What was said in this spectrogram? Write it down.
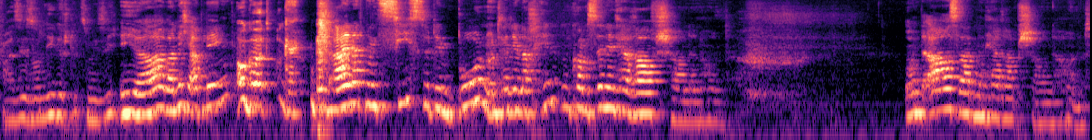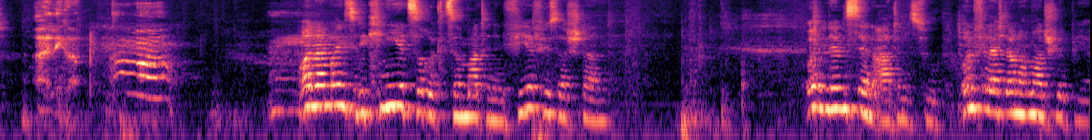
Quasi so liegestützmäßig. Ja, aber nicht ablegen. Oh Gott, okay. Und einatmen ziehst du den Boden unter dir nach hinten, kommst in den heraufschauenden Hund. Und ausatmen, herabschauender Hund. Heiliger. Und dann bringst du die Knie zurück zur Matte in den Vierfüßerstand. Und nimmst dir einen Atemzug. Und vielleicht auch nochmal einen Schluck Bier.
